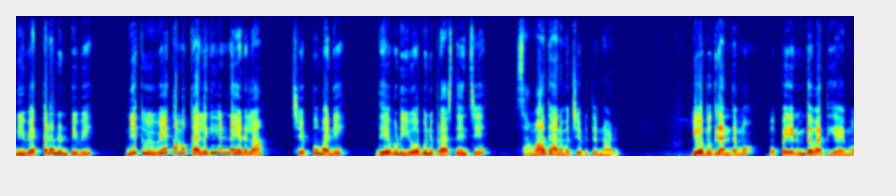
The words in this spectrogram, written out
నీవెక్కడ నుంటివి? నీకు వివేకము కలిగి ఉన్న ఎడల చెప్పుమని దేవుడు యోబును ప్రశ్నించి సమాధానము చెబుతున్నాడు. యోబు గ్రంథము ముప్పై ఎనిమిదవ అధ్యాయము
